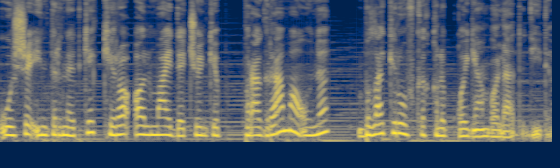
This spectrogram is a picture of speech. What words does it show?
o'sha internetga kira olmaydi chunki programma uni blokirovka qilib qo'ygan bo'ladi deydi.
